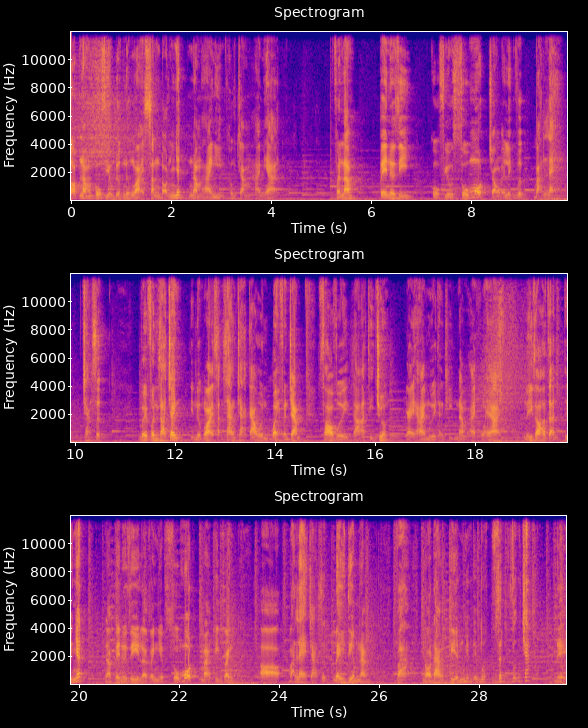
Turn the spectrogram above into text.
top 5 cổ phiếu được nước ngoài săn đón nhất năm 2022. Phần 5. PNG, cổ phiếu số 1 trong cái lĩnh vực bán lẻ trang sức. Về phần giá tranh thì nước ngoài sẵn sàng trả cao hơn 7% so với giá thị trường ngày 20 tháng 9 năm 2022. Lý do hấp dẫn thứ nhất là PNG là doanh nghiệp số 1 mảng kinh doanh uh, bán lẻ trang sức đầy tiềm năng và nó đang tiến những cái bước rất vững chắc để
